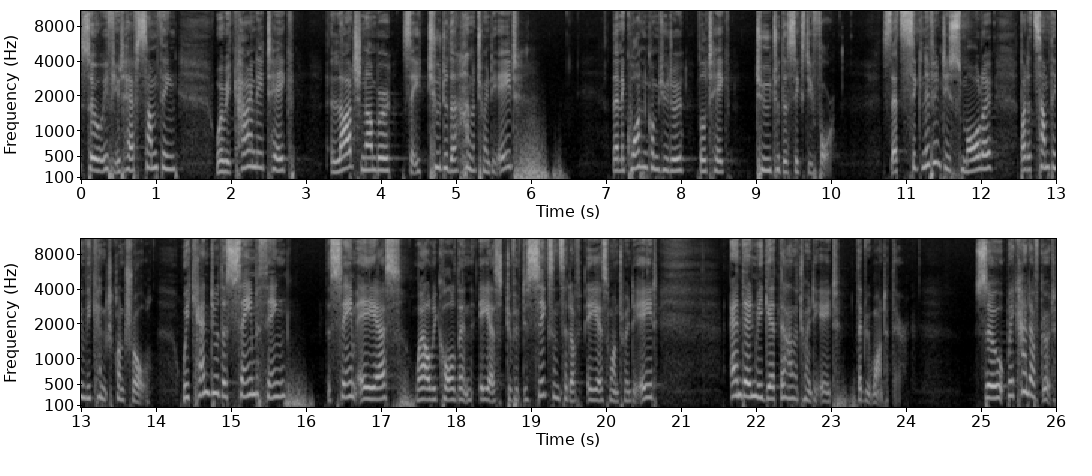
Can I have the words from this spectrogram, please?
So if you'd have something where we currently take a large number, say 2 to the 128, then a quantum computer will take 2 to the 64. So that's significantly smaller, but it's something we can control. We can do the same thing the same AES, well, we call then AES256 instead of AES128, and then we get the 128 that we wanted there. So we're kind of good.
